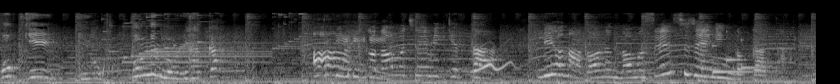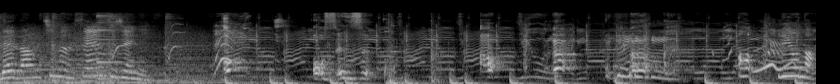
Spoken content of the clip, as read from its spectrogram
뽑기 이거 뽑는 놀이 할까? 아 이거 너무 재밌겠다. 리오나 너는 너무 센스쟁이인 것 같아 내 남친은 센스쟁이 어? 센스. 어 리오나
